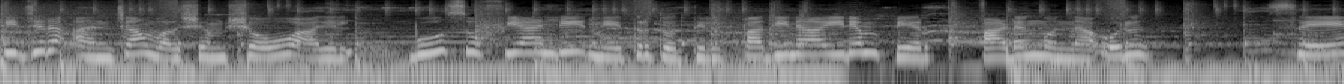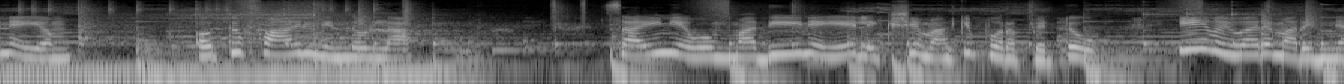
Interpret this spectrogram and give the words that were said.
ഹിജിറ അഞ്ചാം വർഷം ഷൊവ്വാലിൽ ഭൂസുഫിയാന്റെ നേതൃത്വത്തിൽ പതിനായിരം പേർ അടങ്ങുന്ന ഒരു സേനയും ഒത്തുഫാനിൽ നിന്നുള്ള സൈന്യവും മദീനയെ ലക്ഷ്യമാക്കി പുറപ്പെട്ടു. ഈ വിവരമറിഞ്ഞ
